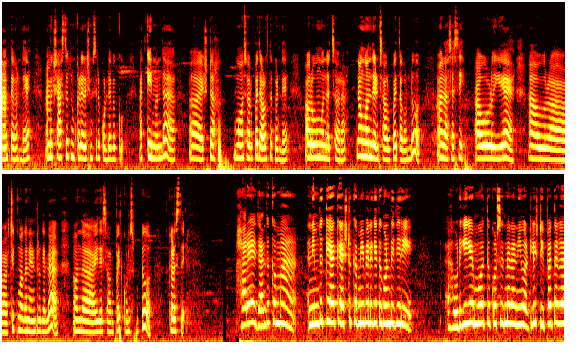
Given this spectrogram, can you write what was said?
ನಾನು ತಗೊಂಡೆ. ಆಮೇಲೆ ಶಾಸ್ತ್ರಕ್ಕೆ ನಮ್ಮ ಕಡೆ ರೇಷ್ಮೆ ಸೀರೆ ಕೊಡಲೇಬೇಕು. ಅದಕ್ಕೆ ಇನ್ನೊಂದು ಎಷ್ಟ, ಮೂವತ್ತು ಸಾವಿರ ರೂಪಾಯಿ ಅವಳು ತಗೊಂಡೆ. ಅವ್ರು ಒಂದು ಹತ್ತು ಸಾವಿರ, ನಂಗೆ ಒಂದು ಎಂಟು ಸಾವಿರ ರೂಪಾಯಿ ತಗೊಂಡು ಆಮೇಲೆ ಆ ಸಸಿ ಅವಳಿಗೆ, ಅವರ ಚಿಕ್ಕ ಮಗನ ಹೆಂಡ್ರಿಗೆಲ್ಲ ಒಂದು ಐದೈದು ಸಾವಿರ ರೂಪಾಯಿ ಕೊಡಿಸ್ಬಿಟ್ಟು ಕಳಿಸ್ದೆ. ಹರೇ ಜಾಂತಕಮ್ಮ ನಿಮ್ದಕ್ಕೆ ಯಾಕೆ ಅಷ್ಟು ಕಮ್ಮಿ ಬೆಲೆಗೆ ತಗೊಂಡಿದ್ದೀರಿ? ಹುಡುಗಿಗೆ ಮೂವತ್ತು ಕೊಡಿಸಿದ್ಮೇಲೆ ನೀವು ಅಟ್ಲೀಸ್ಟ್ ಇಪ್ಪತ್ತೈದು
